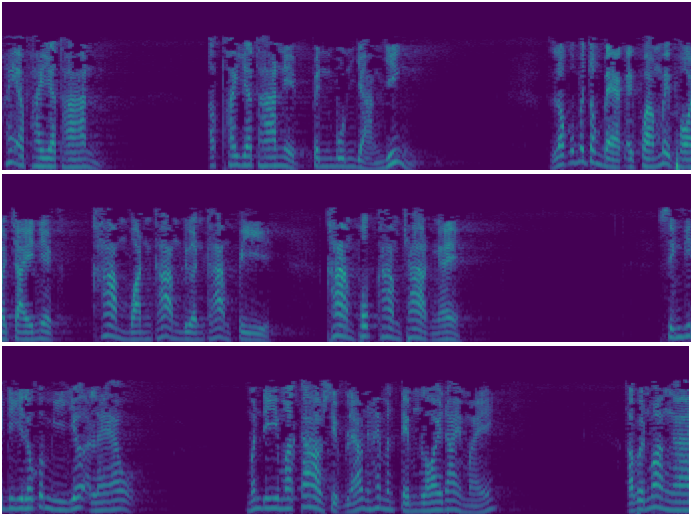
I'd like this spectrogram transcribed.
ให้อภัยทาน อภัยทานเนี่ยเป็นบุญอย่างยิ่ง เราก็ไม่ต้องแบกไอ้ความไม่พอใจเนี่ยข้ามวันข้ามเดือนข้ามปี ข้ามภพข้ามชาติไง สิ่งดีๆเราก็มีเยอะแล้ว มันดีมาเก้าสิบแล้วให้มันเต็มร้อยได้ไหม เอาเป็นว่างาน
